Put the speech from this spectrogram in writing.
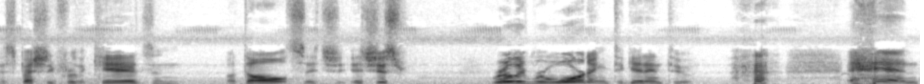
especially for the kids and adults. It's, it's just really rewarding to get into. and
